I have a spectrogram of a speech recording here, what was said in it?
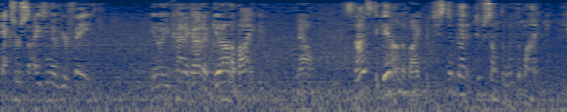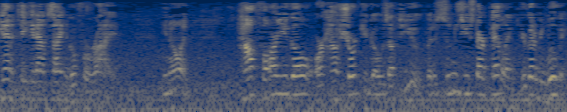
exercising of your faith. You know, you kind of got to get on a bike. Now, it's nice to get on the bike, but you still got to do something with the bike. You got to take it outside and go for a ride. You know, and how far you go or how short you go is up to you. But as soon as you start pedaling, you're going to be moving.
